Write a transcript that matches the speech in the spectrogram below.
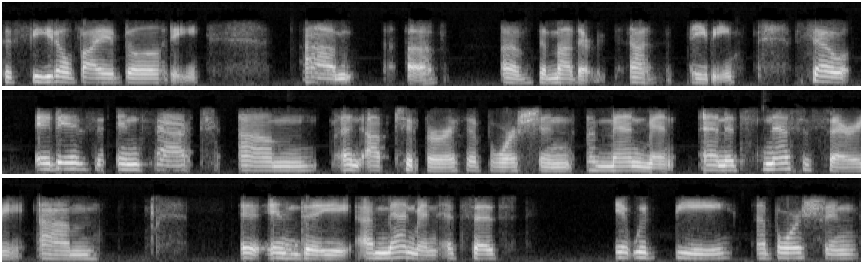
the fetal viability um, of, of the mother, uh, baby. So it is, in fact, um, an up to birth abortion amendment, and it's necessary. Um, in the amendment, it says it would be abortion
